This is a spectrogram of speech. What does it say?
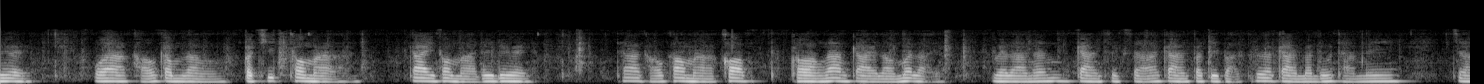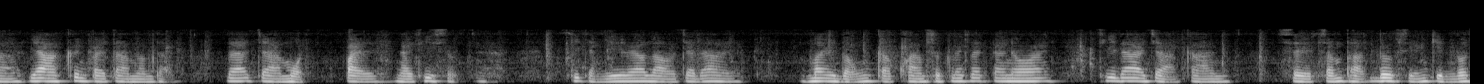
เรื่อย ๆ ว่าเขากำลังประชิดเข้ามาใกล้เข้ามาเรื่อยๆ ถ้าเขาเข้ามาครอบครองร่างกายเราเมื่อไหร่ เวลานั้นการศึกษาการปฏิบัติเพื่อการบรรลุธรรมนี้ จะยากขึ้นไปตามลำดับ และจะหมดไปในที่สุด คิดอย่างนี้แล้วเราจะได้ไม่หลงกับความสุขเล็กๆน้อยๆที่ได้จากการเสพสัมผัสรูปเสียงกลิ่นรส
